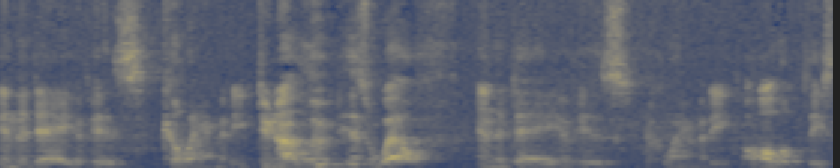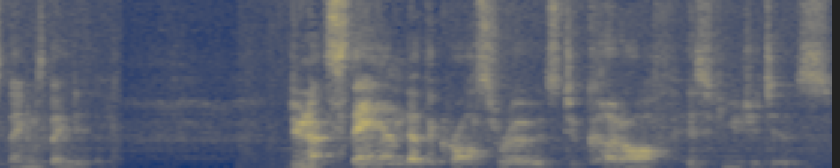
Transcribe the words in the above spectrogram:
in the day of his calamity. Do not loot his wealth in the day of his calamity. All of these things they did. Do not stand at the crossroads to cut off his fugitives.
